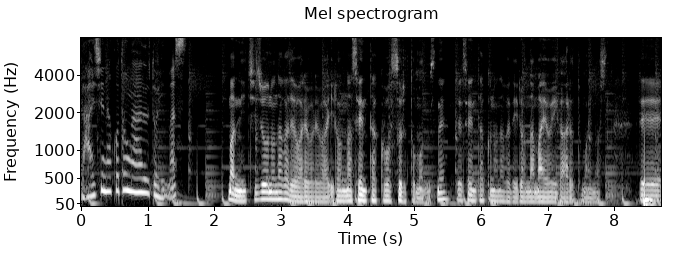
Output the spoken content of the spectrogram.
大事なことがあると言います。まあ、日常の中で我々はいろんな選択をすると思うんですね。で選択の中でいろんな迷いがあると思います。で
